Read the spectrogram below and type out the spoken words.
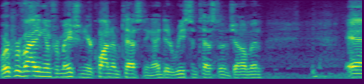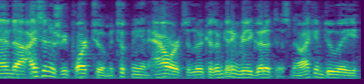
We're providing information. Your quantum testing. I did a recent test on a gentleman, and uh, I sent his report to him. It took me an hour to because I'm getting really good at this now. I can do a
